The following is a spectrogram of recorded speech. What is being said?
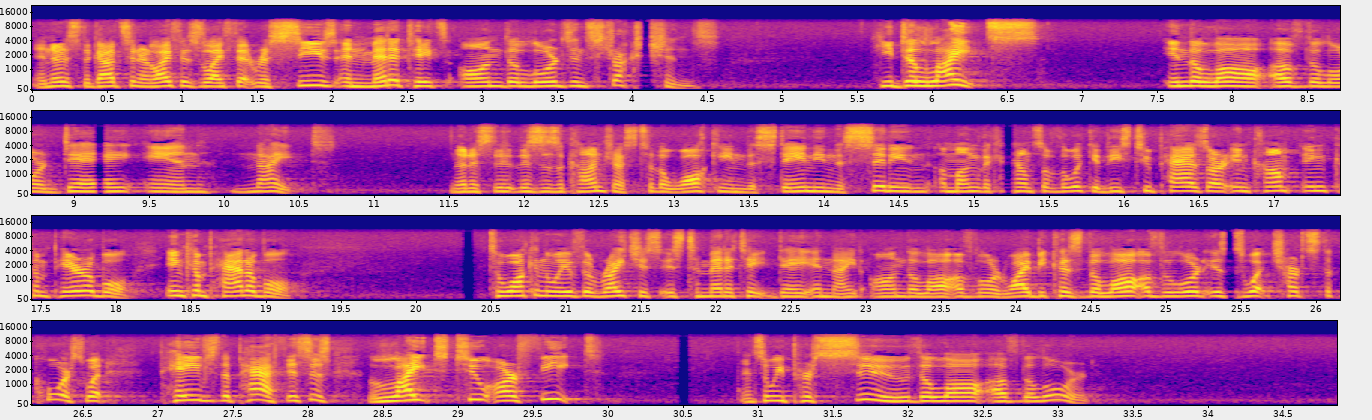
And notice the God centered life is a life that receives and meditates on the Lord's instructions. He delights in the law of the Lord day and night. Notice this is a contrast to the walking, the standing, the sitting among the counsel of the wicked. These two paths are incom- incomparable, incompatible. To walk in the way of the righteous is to meditate day and night on the law of the Lord. Why? Because the law of the Lord is what charts the course, what paves the path. This is light to our feet. And so we pursue the law of the Lord.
